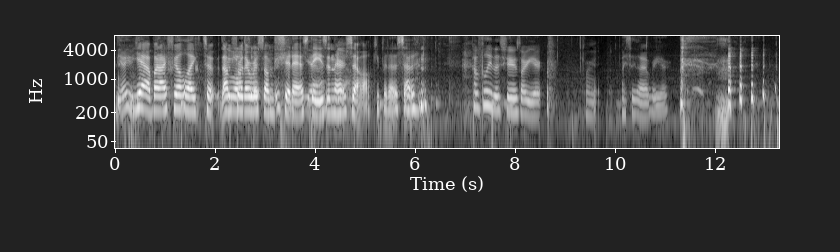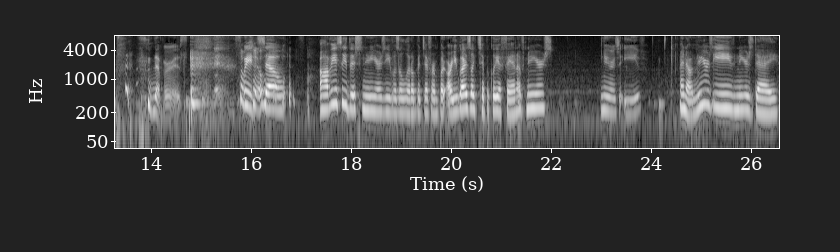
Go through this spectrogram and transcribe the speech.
Yeah, you. Yeah, but I feel like to I'm You sure there also- were some shit ass Yeah, days in there, yeah. so I'll keep it at a 7. Hopefully this year's our year. Right. I say that every year. Never is. So Wait, chill. so obviously this New Year's Eve was a little bit different, but are you guys like typically a fan of New Year's? New Year's Eve. I know, New Year's Eve, New Year's Day.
